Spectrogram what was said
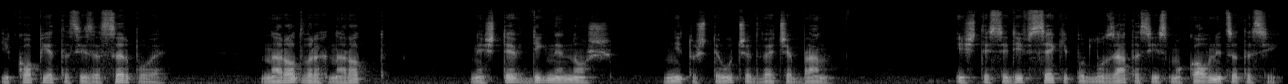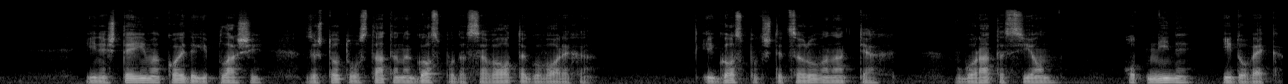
и копията си за сърпове, народ връх народ, не ще вдигне нож, нито ще учат вече бран. И ще седи всеки под лозата си и смоковницата си, и не ще има кой да ги плаши, защото устата на Господа Саваота говореха. И Господ ще царува над тях в гората Сион, от Нине и до века.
